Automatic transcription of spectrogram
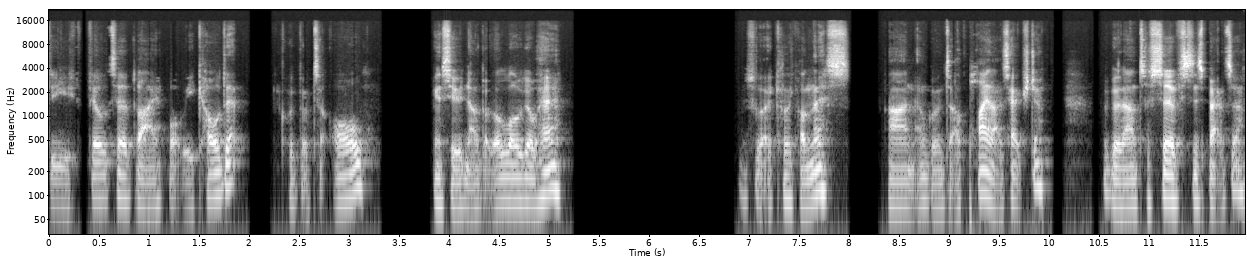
to do filter by what we called it. We go to all. You can see we've now got the logo here. So I click on this and I'm going to apply that texture. We'll go down to Surface Inspector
